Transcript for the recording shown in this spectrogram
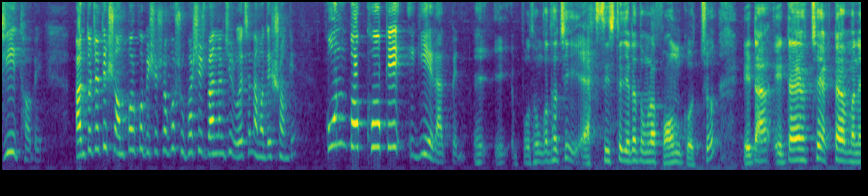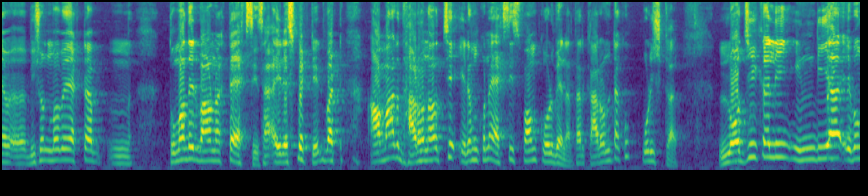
জিত হবে। আন্তর্জাতিক সম্পর্ক বিশেষজ্ঞ সুভাষিস ব্যানার্জি রয়েছেন আমাদের সঙ্গে। কোন পক্ষকে এগিয়ে রাখবেন? প্রথম কথা হচ্ছে অ্যাক্সিসটা যেটা তোমরা ফর্ম করছ, এটা এটা হচ্ছে একটা মানে ভীষণভাবে একটা তোমাদের বানানো একটা অ্যাক্সিস আই রেসপেক্টেড বাট আমার ধারণা হচ্ছে এরকম কোনো অ্যাক্সিস ফর্ম করবে না। তার কারণটা খুব পরিষ্কার। লজিক্যালি ইন্ডিয়া এবং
